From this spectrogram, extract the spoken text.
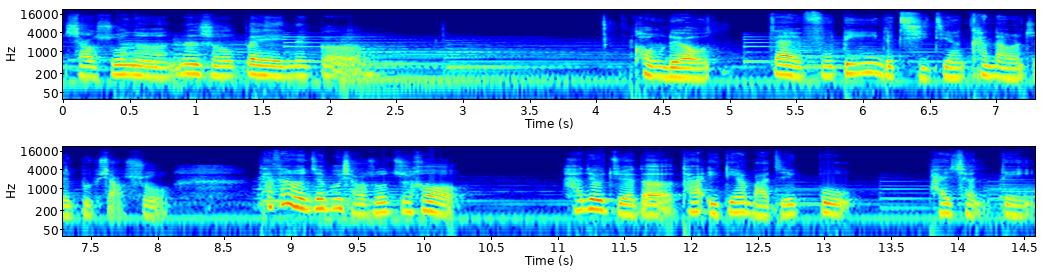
小说呢，那时候被那个孔刘在服兵役的期间看到了这部小说。他看完这部小说之后。他就觉得他一定要把这部拍成电影，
